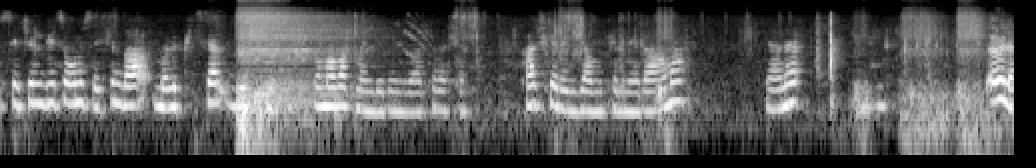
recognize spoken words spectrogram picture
seçildiyse onu seçin. Daha böyle piksel gözüküyor. Kusuruma bakmayın dediğim gibi arkadaşlar. Kaç kere diyeceğim bu kelimeyi daha ama yani öyle.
